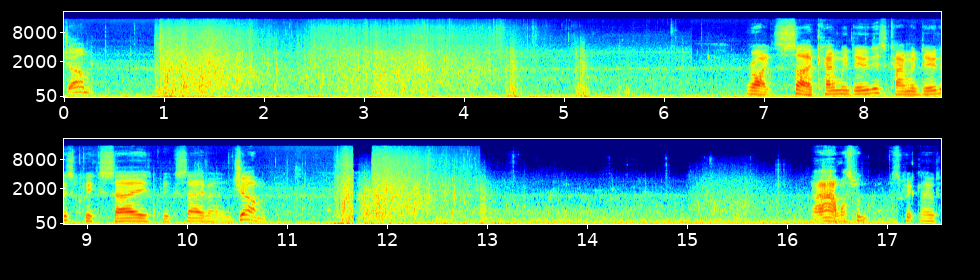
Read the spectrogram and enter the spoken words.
Jump! Right, so can we do this? Can we do this? Quick save, quick save, and jump! Ah, what's one? What's quick load?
